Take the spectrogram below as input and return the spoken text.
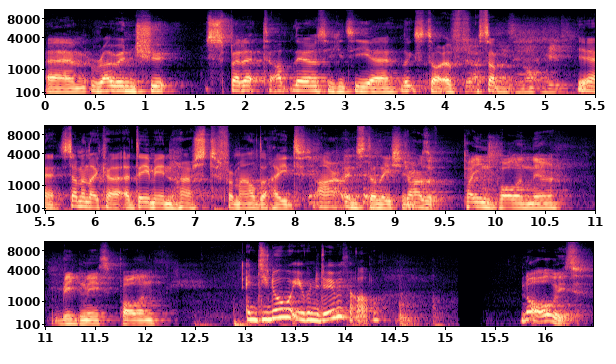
um, rowan shoot spirit up there, so you can see uh, looks sort of some, yeah, something like a, a Damien Hirst formaldehyde art installation. Jars of pine pollen there, reed mace pollen. And do you know what you're going to do with it all? Not always.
